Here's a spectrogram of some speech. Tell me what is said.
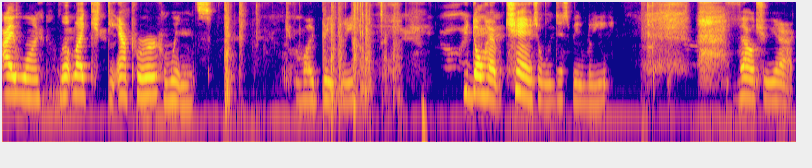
I won. Look like the Emperor wins my Beyblade. You don't have a chance over this Beyblade. Valtryek.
